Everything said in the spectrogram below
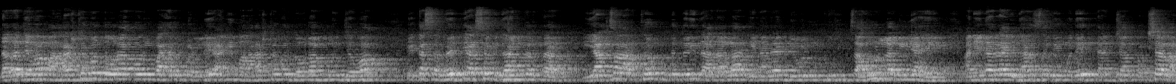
दादा जेव्हा महाराष्ट्रभर दौरा करून बाहेर पडले आणि महाराष्ट्रभर दौरा करून जेव्हा एका सभेत ते असं विधान करतात याचा अर्थ कुठेतरी दादाला येणाऱ्या निवडणुकीची चाहूल लागली आहे आणि येणाऱ्या विधानसभेमध्ये त्यांच्या पक्षाला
